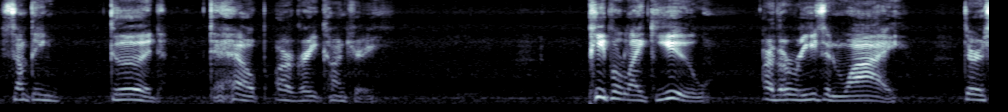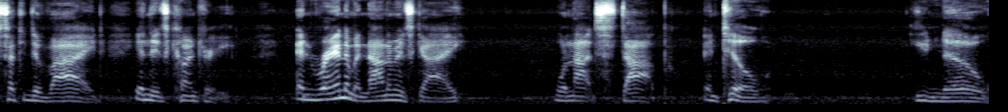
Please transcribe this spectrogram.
Something good to help our great country. People like you are the reason why there is such a divide in this country. And random anonymous guy will not stop until you know,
